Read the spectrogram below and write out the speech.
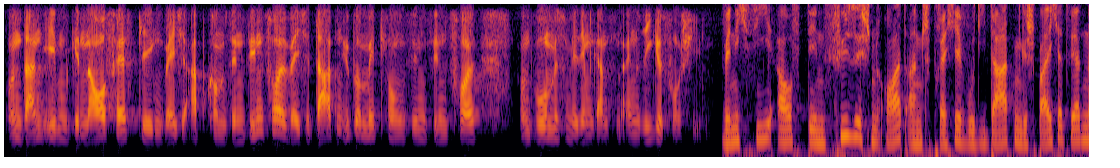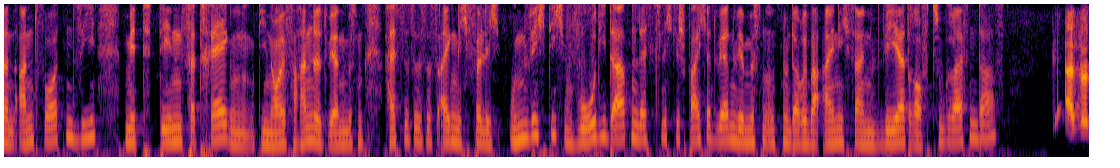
und dann eben genau festlegen, welche Abkommen sind sinnvoll, welche Datenübermittlungen sind sinnvoll und wo müssen wir dem Ganzen einen Riegel vorschieben. Wenn ich Sie auf den physischen Ort anspreche, wo die Daten gespeichert werden, dann antworten Sie mit den Verträgen, die neu verhandelt werden müssen. Heißt es, es ist eigentlich völlig unwichtig, wo die Daten letztlich gespeichert werden? Wir müssen uns nur darüber einig sein, wer darauf zugreifen darf? Also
